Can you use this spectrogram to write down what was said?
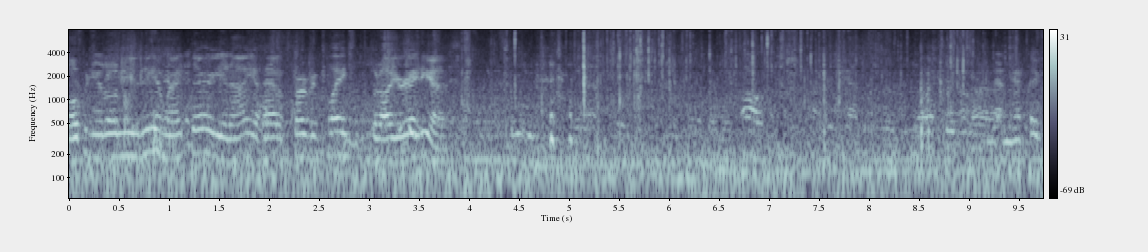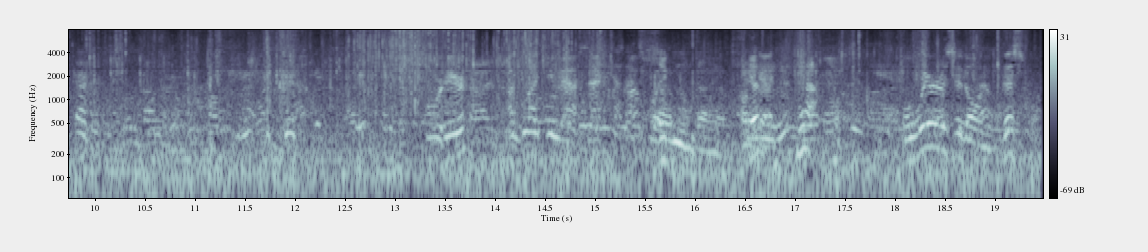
Open your little museum right there, you know, you have a perfect place to put all your radios. Over here? I'm glad you asked that. 'cause that's what Signal Okay. Yeah. Well, where is it on this one?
